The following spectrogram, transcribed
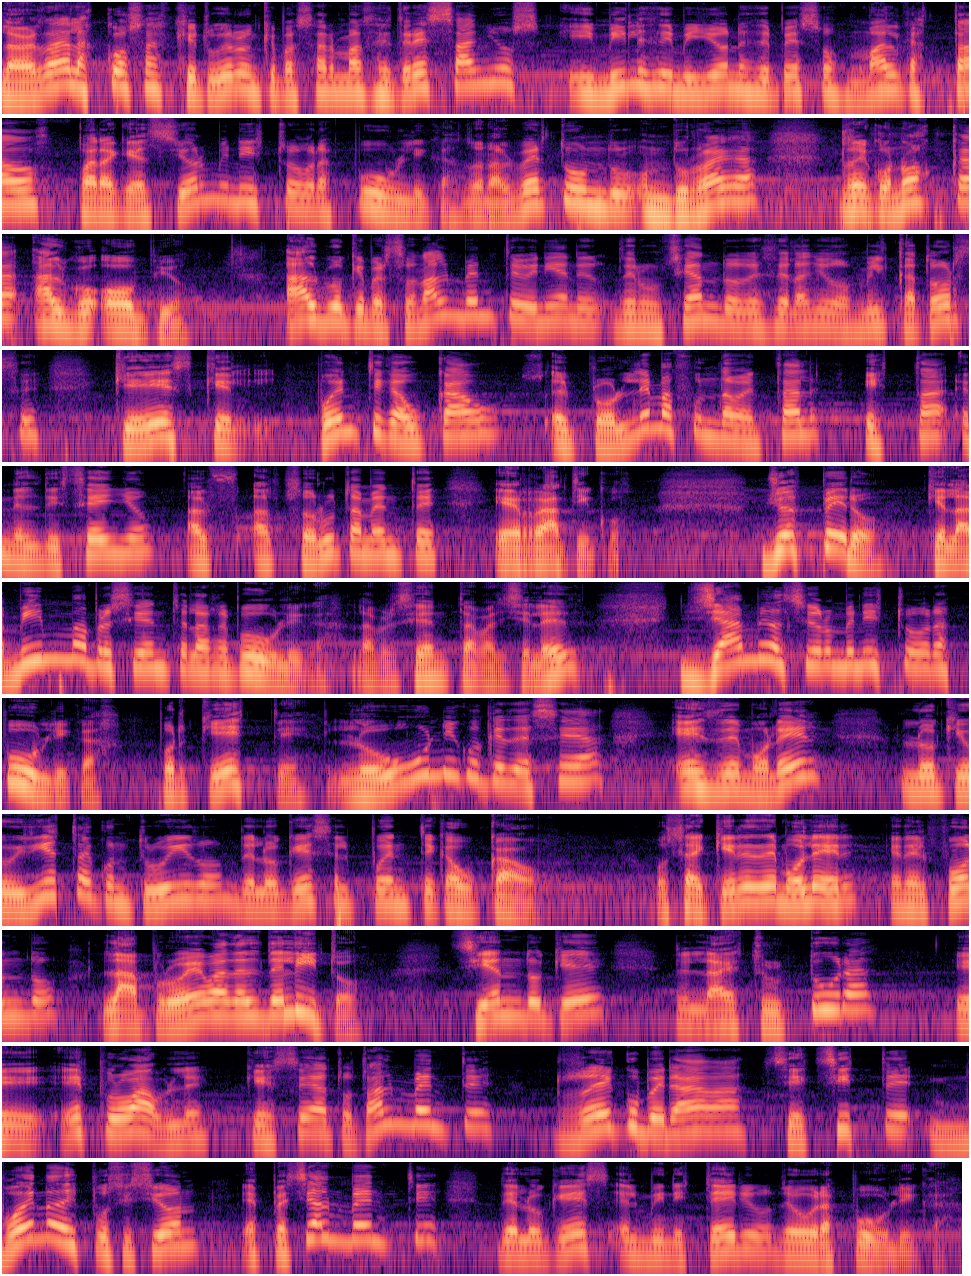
La verdad de las cosas es que tuvieron que pasar más de tres años y miles de millones de pesos mal gastados para que el señor ministro de Obras Públicas, don Alberto Undurraga, reconozca algo obvio, algo que personalmente venía denunciando desde el año 2014, que es que el puente Caucao, el problema fundamental está en el diseño absolutamente errático. Yo espero que la misma Presidenta de la República, la Presidenta Bachelet, llame al señor Ministro de Obras Públicas, porque este lo único que desea es demoler lo que hoy día está construido de lo que es el puente Caucao. O sea, quiere demoler, en el fondo, la prueba del delito, siendo que la estructura eh, es probable que sea totalmente recuperada si existe buena disposición, especialmente de lo que es el Ministerio de Obras Públicas.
